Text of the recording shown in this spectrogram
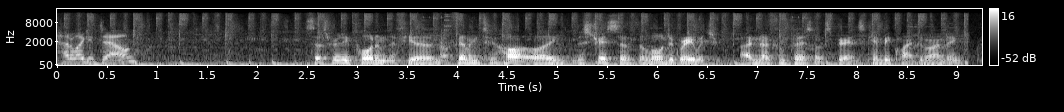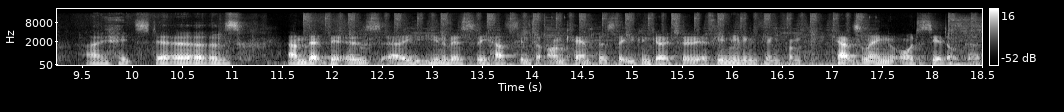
How do I get down? So it's really important if you're not feeling too hot or the stress of the law degree, which I know from personal experience can be quite demanding. I hate stairs. Um, that there is a university health centre on campus that you can go to if you need anything from counselling or to see a doctor.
